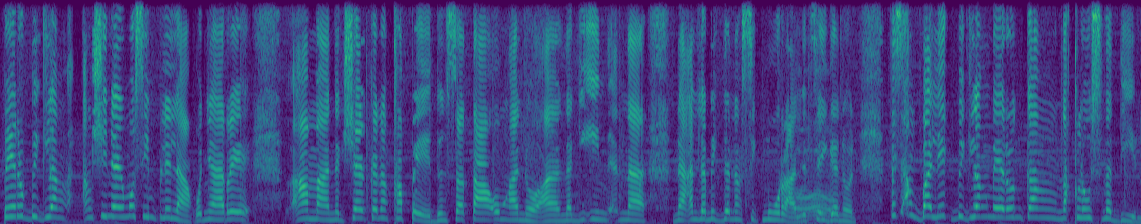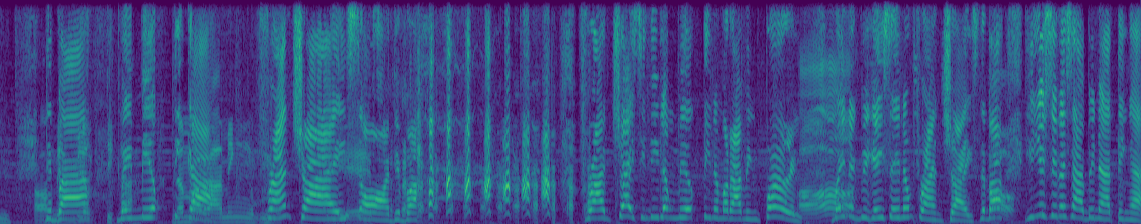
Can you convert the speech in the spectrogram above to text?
pero biglang, ang shinare mo simple lang. Kunyari, ama, nag-share ka ng kape dun sa taong ano, ah, nagiin, na, na ang lamig na ng sikmura, let's say ganun. Tapos ang balik, biglang meron kang na-close na deal. Ah, 'Di may ba? milk tea ka. May milk tea Na ka. maraming- Franchise, Yes. oh, 'di ba? franchise, hindi lang milk tea na maraming pearl. Oo. May nagbigay sa'yo ng franchise, 'di ba? Oo. Yun yung sinasabi natin nga,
